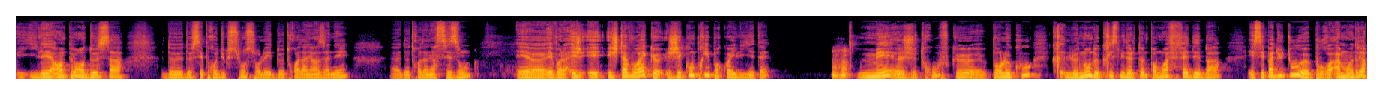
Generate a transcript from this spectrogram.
il est un peu en deçà de, de ses productions sur les deux, trois dernières années, deux, trois dernières saisons. Et, et voilà. Et, et je t'avouerai que j'ai compris pourquoi il y était. Mmh Mais je trouve que, pour le coup, le nom de Chris Middleton, pour moi, fait débat. Et c'est pas du tout pour amoindrir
